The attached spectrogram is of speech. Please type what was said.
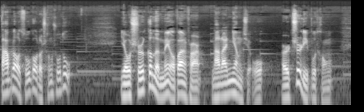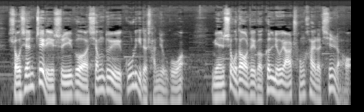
达不到足够的成熟度，有时根本没有办法拿来酿酒。而智利不同，首先这里是一个相对孤立的产酒国，免受到这个根瘤蚜虫害的侵扰，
